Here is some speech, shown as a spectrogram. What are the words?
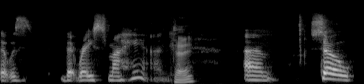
that was that raised my hand. Okay. Um, so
